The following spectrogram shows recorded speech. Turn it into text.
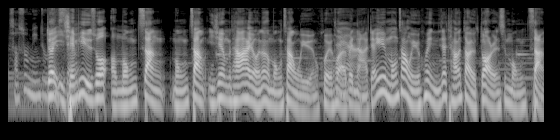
少数民族，对，以前譬如说哦，蒙藏、蒙藏，以前我们台湾还有那个蒙藏委员会，后来被拿掉，啊、因为蒙藏委员会，你在台湾到底有多少人是蒙藏？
